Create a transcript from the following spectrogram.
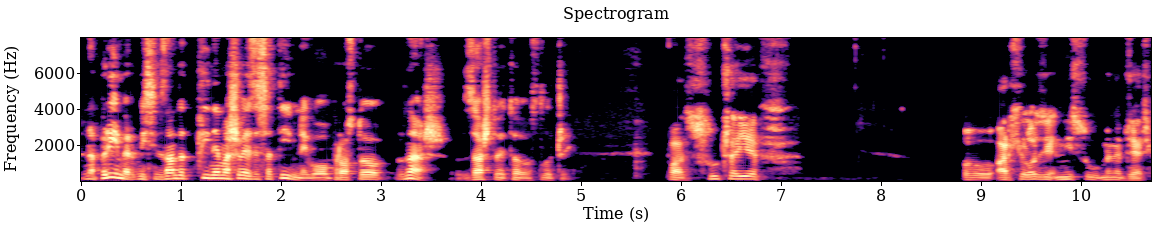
Na primer, mislim, znam da ti nemaš veze sa tim, nego prosto, znaš, zašto je to slučaj? Pa, slučaj je, arheolozi nisu menadžeri.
